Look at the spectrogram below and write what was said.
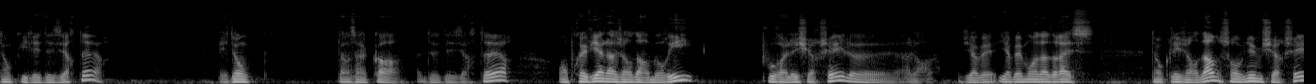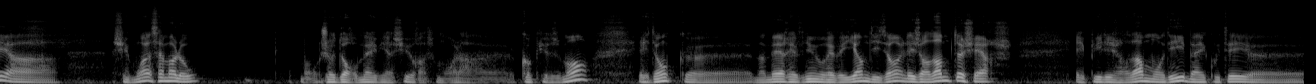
Donc, il est déserteur. Et donc, dans un cas de déserteur, on prévient la gendarmerie pour aller chercher le. Alors, il y avait, mon adresse. Donc les gendarmes sont venus me chercher chez moi à Saint-Malo. Bon, je dormais bien sûr à ce moment-là euh, copieusement. Et donc euh, ma mère est venue me réveiller en me disant Les gendarmes te cherchent. Et puis les gendarmes m'ont dit ben, écoutez, euh,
